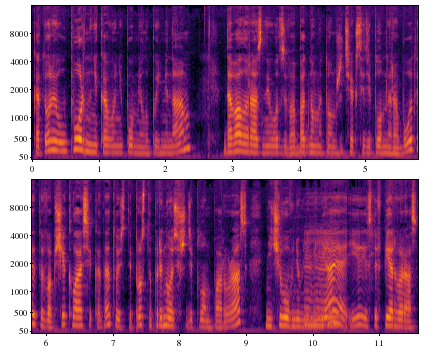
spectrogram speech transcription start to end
которая упорно никого не помнила по именам, давала разные отзывы об одном и том же тексте дипломной работы. Это вообще классика, да, то есть ты просто приносишь диплом пару раз, ничего в нем не mm-hmm. меняя, и если в первый раз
